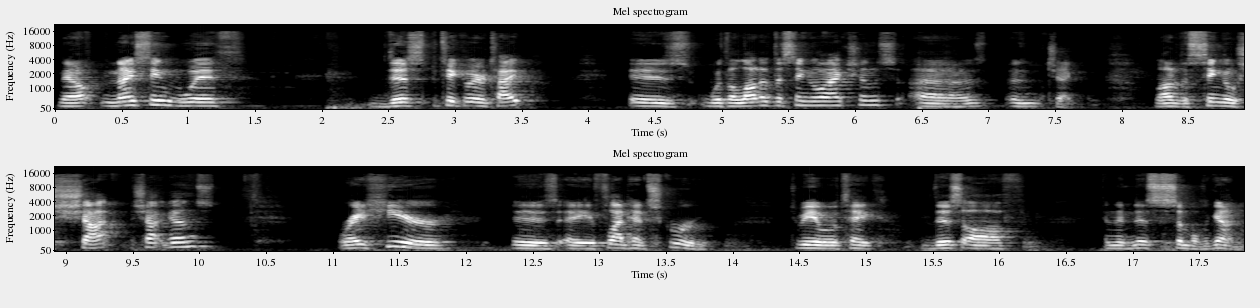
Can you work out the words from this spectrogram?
Now, nice thing with this particular type is with a lot of the single actions, uh, check, a lot of the single shot shotguns, right here is a flathead screw to be able to take this off and then disassemble the gun.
